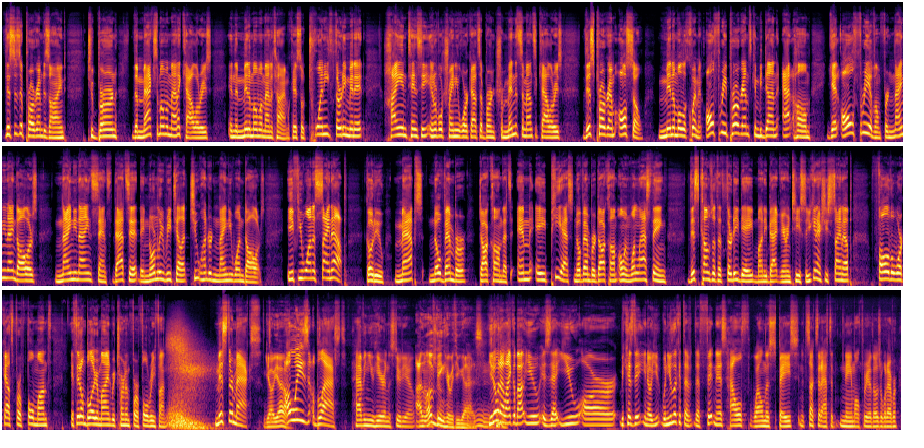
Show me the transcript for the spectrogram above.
This is a program designed to burn the maximum amount of calories in the minimum amount of time. Okay, so 20, 30 minute high intensity interval training workouts that burn tremendous amounts of calories. This program also minimal equipment. All three programs can be done at home. Get all three of them for $99.99. That's it. They normally retail at $291. If you want to sign up, go to mapsnovember.com. That's M A P S November.com. Oh, and one last thing this comes with a 30 day money back guarantee. So you can actually sign up, follow the workouts for a full month. If they don't blow your mind, return them for a full refund. Mr. Max. Yo, yo. Always a blast having you here in the studio. I love being here with you guys. Yeah. You know what I like about you is that you are because the, you know you, when you look at the the fitness, health, wellness space, and it sucks that I have to name all three of those or whatever.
